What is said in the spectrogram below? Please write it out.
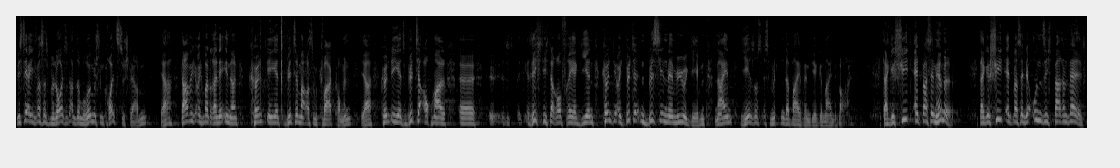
Wisst ihr eigentlich, was das bedeutet, an so einem römischen Kreuz zu sterben? Ja, darf ich euch mal daran erinnern? Könnt ihr jetzt bitte mal aus dem Quark kommen? Ja, könnt ihr jetzt bitte auch mal äh, richtig darauf reagieren? Könnt ihr euch bitte ein bisschen mehr Mühe geben? Nein, Jesus ist mitten dabei, wenn wir Gemeinde bauen. Da geschieht etwas im Himmel. Da geschieht etwas in der unsichtbaren Welt.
